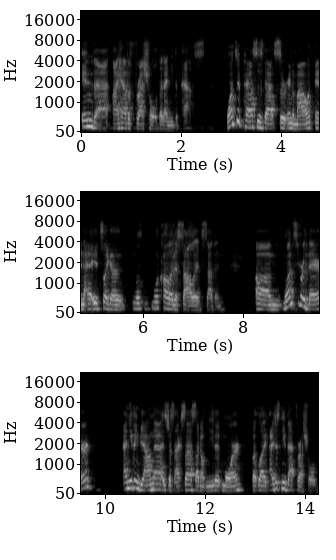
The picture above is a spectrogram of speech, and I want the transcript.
in that i have a threshold that i need to pass. Once it passes that certain amount and it's like a we'll, we'll call it a solid seven. Um, once we're there anything beyond that is just excess. I don't need it more but like i just need that threshold.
